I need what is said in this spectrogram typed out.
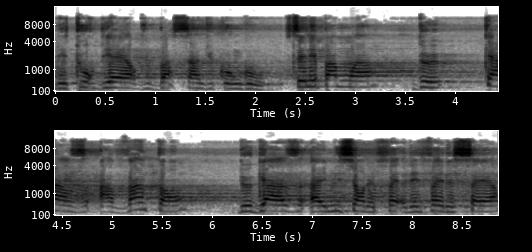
les tourbières du bassin du Congo. Ce n'est pas moins de 15 à 20 ans de gaz à émission d'effet de serre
